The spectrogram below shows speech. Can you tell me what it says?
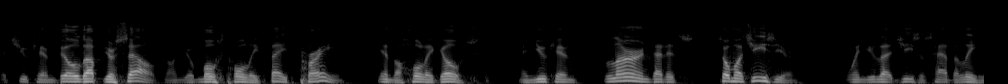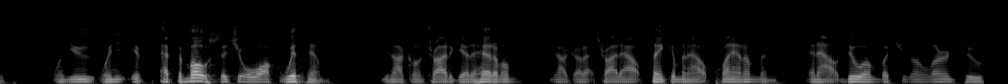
that you can build up yourselves on your most holy faith, praying in the Holy Ghost. And you can learn that it's so much easier when you let Jesus have the lead when you when you, if at the most that you'll walk with him. You're not going to try to get ahead of him. You're not going to try to outthink him and outplan him and and outdo him, but you're going to learn to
